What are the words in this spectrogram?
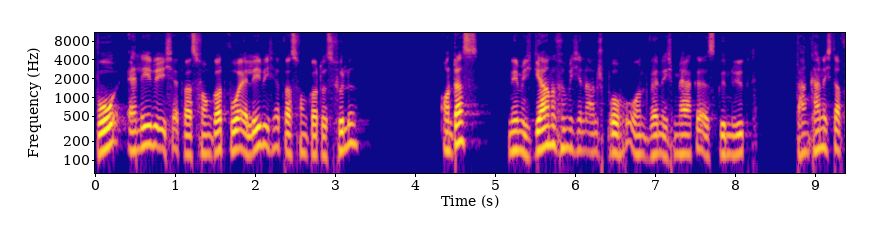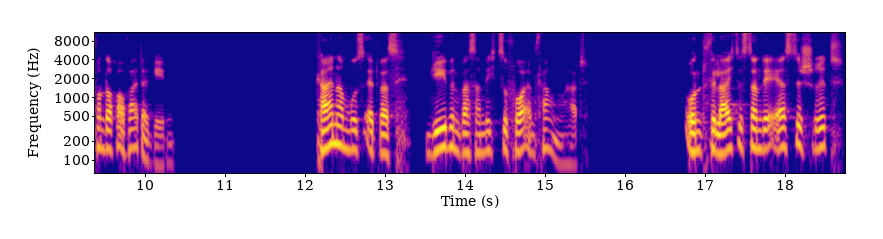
Wo erlebe ich etwas von Gott? Wo erlebe ich etwas von Gottes Fülle? Und das nehme ich gerne für mich in Anspruch und wenn ich merke, es genügt, dann kann ich davon doch auch weitergeben. Keiner muss etwas geben, was er nicht zuvor empfangen hat. Und vielleicht ist dann der erste Schritt,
